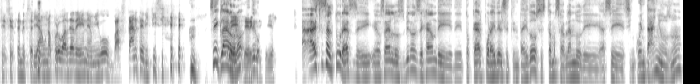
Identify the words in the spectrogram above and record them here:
Sí, sí, se necesitaría una prueba de ADN, amigo, bastante difícil Sí, claro, de, ¿no? de Digo, a estas alturas, eh, o sea, los Beatles dejaron de, de tocar por ahí del 72, estamos hablando de hace 50 años, ¿no?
